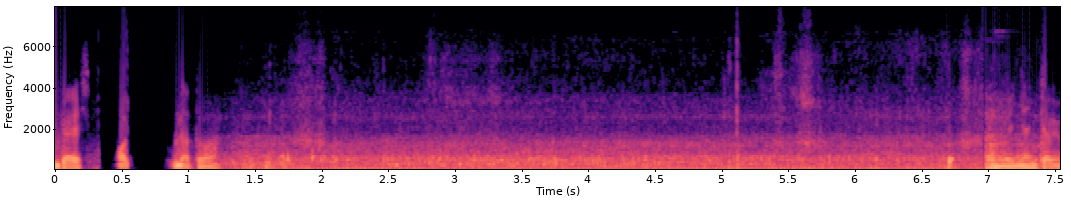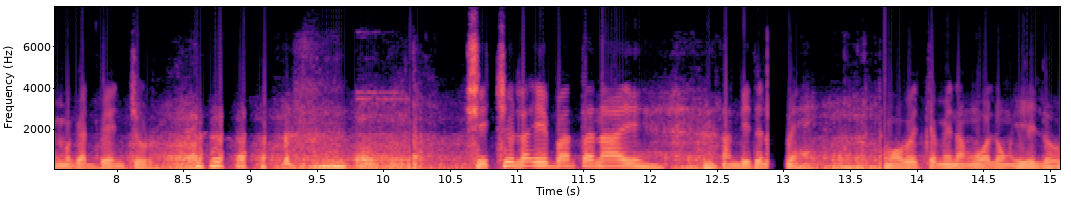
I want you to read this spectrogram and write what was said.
Guys, pangwalong ilog na to. Ganyan kami mag-adventure. Sitio Laiban Tanay. Andito na kami. Tumawid kami ng walong ilog.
